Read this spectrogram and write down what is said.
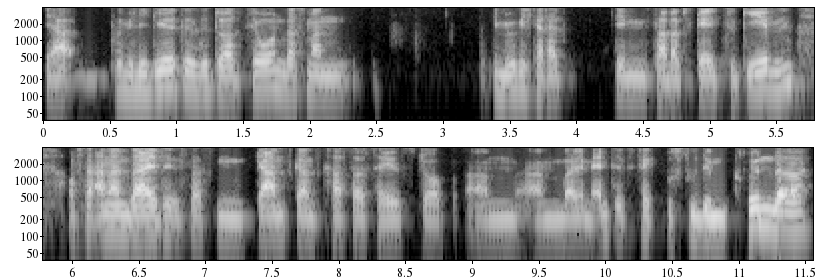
ja, privilegierte Situation, dass man die Möglichkeit hat, den Startups Geld zu geben. Auf der anderen Seite ist das ein ganz, ganz krasser Sales-Job, ähm, ähm, weil im Endeffekt musst du dem Gründer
